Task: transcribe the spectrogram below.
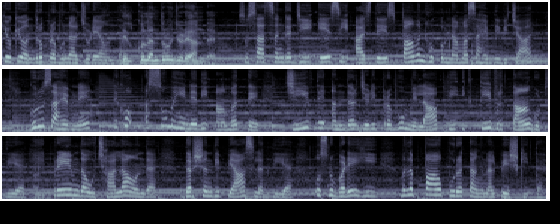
ਕਿਉਂਕਿ ਉਹ ਅੰਦਰੋਂ ਪ੍ਰਭੂ ਨਾਲ ਜੁੜਿਆ ਹੁੰਦਾ ਹੈ। ਬਿਲਕੁਲ ਅੰਦਰੋਂ ਜੁੜਿਆ ਹੁੰਦਾ ਹੈ। ਸੋ ਸਾਧ ਸੰਗਤ ਜੀ ਇਹ ਸੀ ਅੱਜ ਦੇ ਇਸ ਪਾਵਨ ਹੁਕਮਨਾਮਾ ਸਾਹਿਬ ਦੀ ਵਿਚਾਰ। ਗੁਰੂ ਸਾਹਿਬ ਨੇ ਦੇਖੋ ਅਸੂ ਮਹੀਨੇ ਦੀ ਆਮਦ ਤੇ ਜੀਵ ਦੇ ਅੰਦਰ ਜਿਹੜੀ ਪ੍ਰਭੂ ਮਿਲਾਪ ਦੀ ਇੱਕ ਤੀਵਰ ਤਾਂਗ ਉੱਠਦੀ ਹੈ। ਪ੍ਰੇਮ ਦਾ ਉਛਾਲਾ ਆਉਂਦਾ ਹੈ ਦਰਸ਼ਨ ਦੀ ਪਿਆਸ ਲੱਗਦੀ ਹੈ ਉਸ ਨੂੰ ਬੜੇ ਹੀ ਮਤਲਬ ਭਾਵਪੂਰਤ ਢੰਗ ਨਾਲ ਪੇਸ਼ ਕੀਤਾ ਹੈ।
